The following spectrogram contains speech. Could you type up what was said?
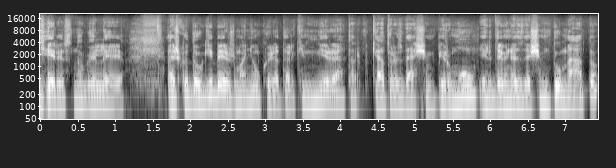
gėris nugalėjo. Aišku, daugybė žmonių, kurie, tarkim, mirė tarp 41 ir 90 metų,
